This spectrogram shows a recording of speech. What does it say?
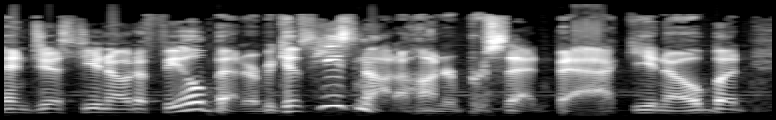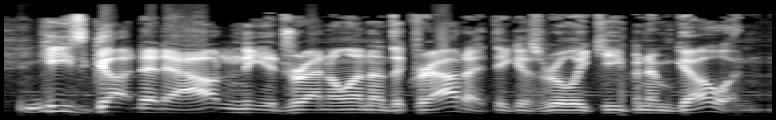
And just, you know, to feel better because he's not 100% back, you know, but he's gutting it out, and the adrenaline of the crowd, I think, is really keeping him going.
